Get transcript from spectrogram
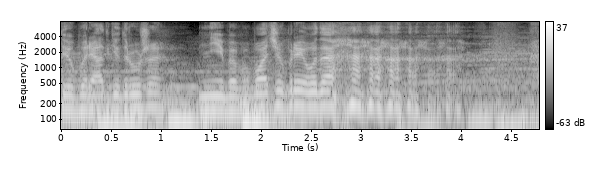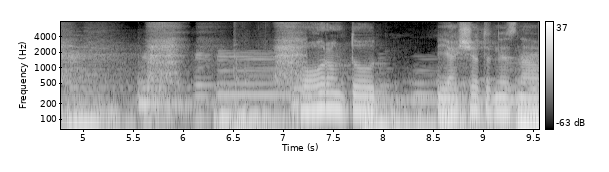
Ти в порядку, друже? Ніби побачив привода. Гором тут, якщо ти не знав.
